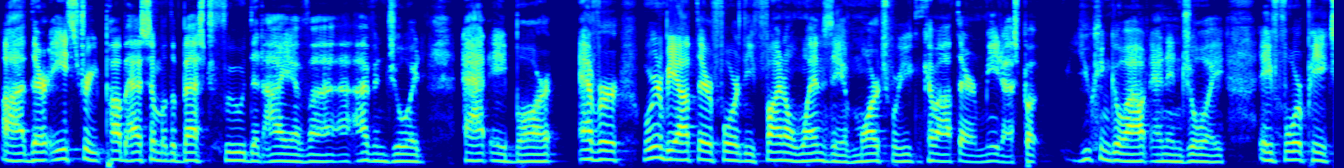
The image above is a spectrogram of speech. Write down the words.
Uh, their Eighth Street Pub has some of the best food that I have uh, I've enjoyed at a bar ever. We're going to be out there for the final Wednesday of March, where you can come out there and meet us. But you can go out and enjoy a Four Peaks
